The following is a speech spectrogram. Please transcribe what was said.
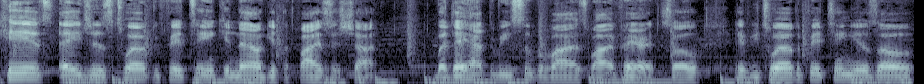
Kids ages 12 to 15 can now get the Pfizer shot, but they have to be supervised by a parent. So if you're 12 to 15 years old,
